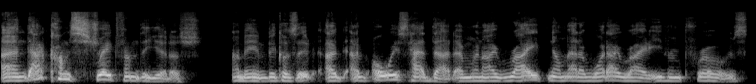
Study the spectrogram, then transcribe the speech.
And that comes straight from the Yiddish. I mean, because it, I, I've always had that. And when I write, no matter what I write, even prose,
